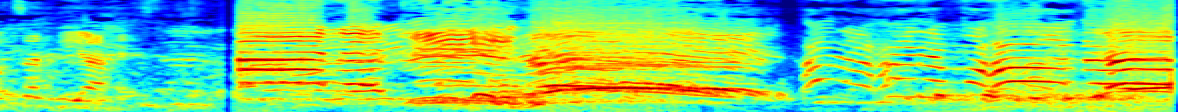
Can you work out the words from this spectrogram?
अवसर दिया है। हर हर महादेव।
